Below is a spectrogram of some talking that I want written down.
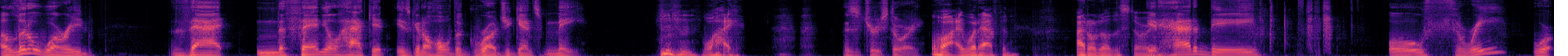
a little worried that Nathaniel Hackett is going to hold a grudge against me. Why? This is a true story. Why? What happened? I don't know the story. It had to be 03 or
